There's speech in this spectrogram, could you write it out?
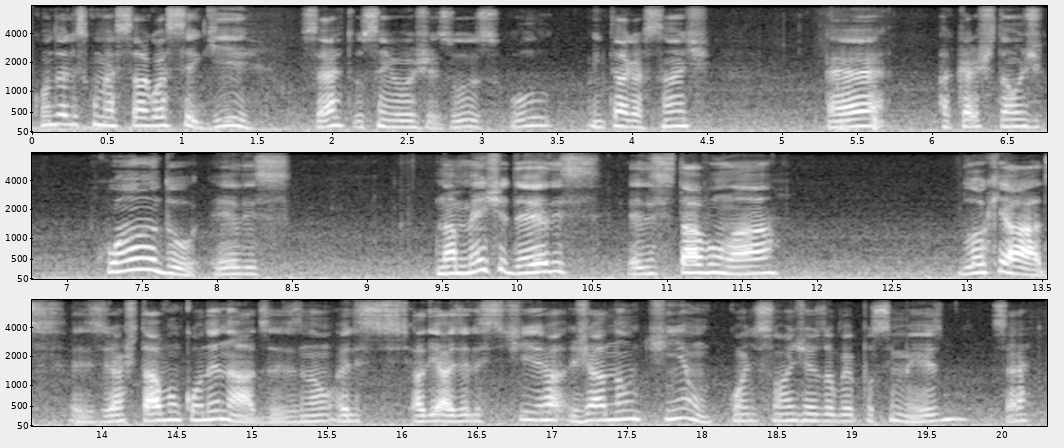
quando eles começaram a seguir, certo, o Senhor Jesus, o interessante é a questão de quando eles, na mente deles, eles estavam lá bloqueados, eles já estavam condenados. Eles não, eles, aliás, eles já não tinham condições de resolver por si mesmos, certo?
